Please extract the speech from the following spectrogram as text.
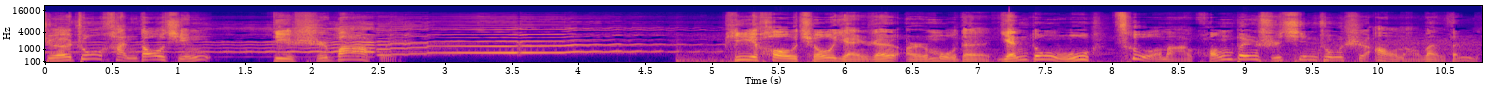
雪中悍刀行》第十八回，披后裘掩人耳目的严东吴策马狂奔时，心中是懊恼万分的。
